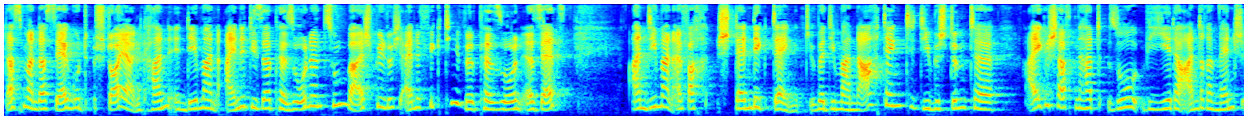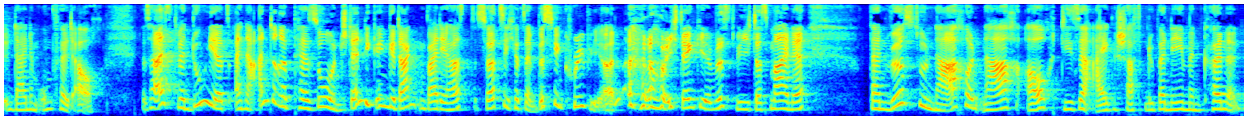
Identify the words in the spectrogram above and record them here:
dass man das sehr gut steuern kann, indem man eine dieser Personen zum Beispiel durch eine fiktive Person ersetzt, an die man einfach ständig denkt, über die man nachdenkt, die bestimmte Eigenschaften hat, so wie jeder andere Mensch in deinem Umfeld auch. Das heißt, wenn du jetzt eine andere Person ständig in Gedanken bei dir hast, das hört sich jetzt ein bisschen creepy an, aber ich denke, ihr wisst, wie ich das meine, dann wirst du nach und nach auch diese Eigenschaften übernehmen können,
